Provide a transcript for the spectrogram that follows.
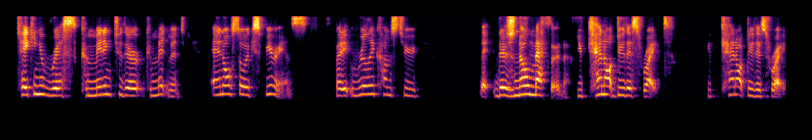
taking a risk, committing to their commitment, and also experience. But it really comes to there's no method. You cannot do this right. You cannot do this right.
